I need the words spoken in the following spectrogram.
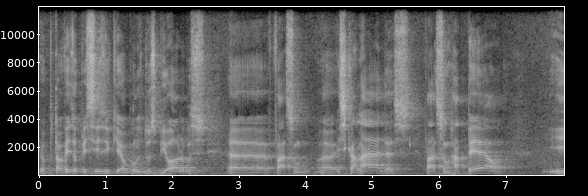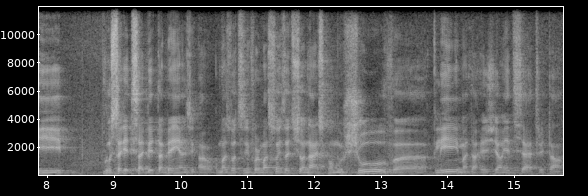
eu, talvez eu precise que alguns dos biólogos uh, façam uh, escaladas faça um rapel e gostaria de saber também as, algumas outras informações adicionais como chuva, clima da região e etc. E tal.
